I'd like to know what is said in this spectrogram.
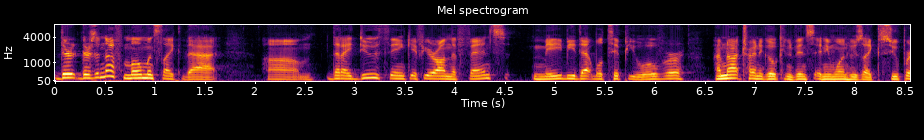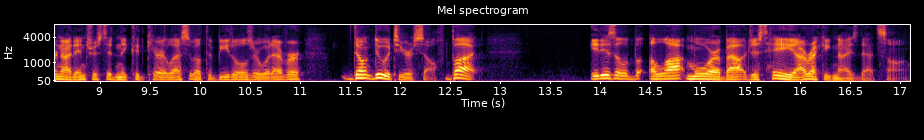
there, there's enough moments like that um, that I do think if you're on the fence, maybe that will tip you over. I'm not trying to go convince anyone who's like super not interested and they could care less about the Beatles or whatever. Don't do it to yourself. But it is a, a lot more about just, hey, I recognize that song,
